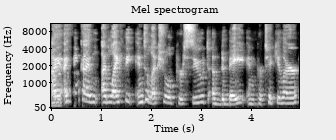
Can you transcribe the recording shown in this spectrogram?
I, I think I I like the intellectual pursuit of debate in particular.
